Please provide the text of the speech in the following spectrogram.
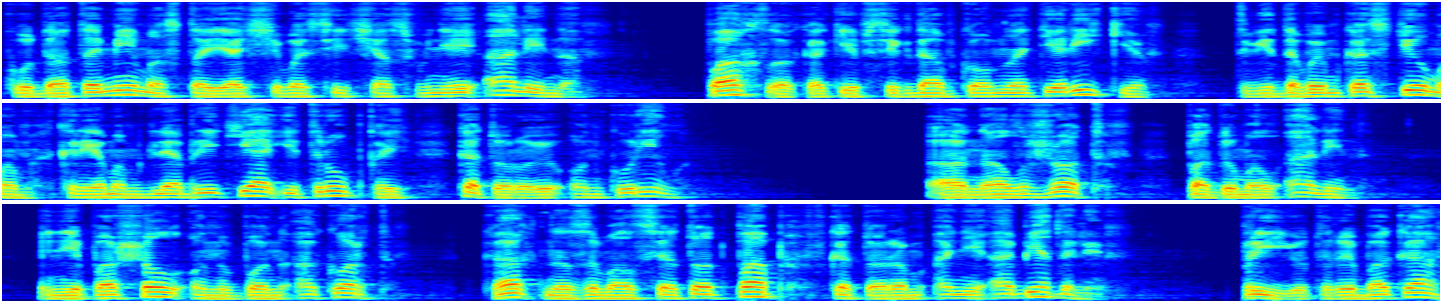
куда-то мимо стоящего сейчас в ней Алина. Пахло, как и всегда в комнате Рики, твидовым костюмом, кремом для бритья и трубкой, которую он курил. «Она лжет», — подумал Алин. Не пошел он в Бон-Аккорд. Как назывался тот паб, в котором они обедали? Приют рыбака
